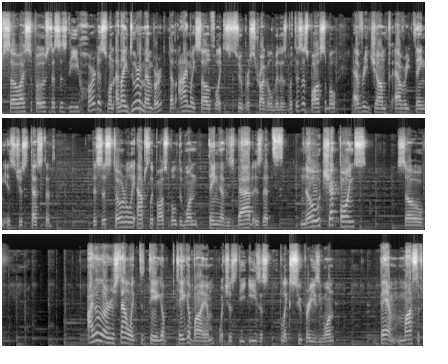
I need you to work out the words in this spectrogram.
so I suppose this is the hardest one. And I do remember that I myself, like, super struggled with this. But this is possible. Every jump, everything is just tested. This is totally, absolutely possible. The one thing that is bad is that no checkpoints. So, I don't understand like the Tega, Taiga biome, which is the easiest, like super easy one. Bam, massive,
